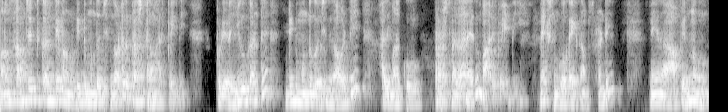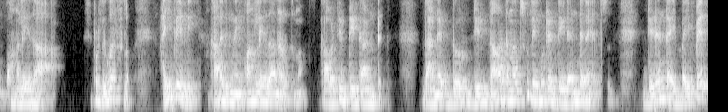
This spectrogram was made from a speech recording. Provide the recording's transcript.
మనం సబ్జెక్ట్ కంటే మనం డిడ్ ముందు వచ్చింది కాబట్టి అది ప్రశ్నగా మారిపోయింది. ఇప్పుడు ఇక్కడ యూ కంటే డిడ్ ముందుకు వచ్చింది కాబట్టి అది మనకు ప్రశ్నగా అనేది మారిపోయింది. నెక్స్ట్ ఇంకొక ఎగ్జాంపుల్ చూడండి. నేను ఆ పెన్ను కొనలేదా? ఇప్పుడు రివర్స్లో అయిపోయింది. కానీ అది నేను కొనలేదా అని అడుగుతున్నాం. కాబట్టి డిడ్ అంట్ దాన్ని డిడ్ నాట్ అనొచ్చు లేకుంటే డిడెంట్ అనొచ్చు. డిడెంట్ ఐ బై పెన్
